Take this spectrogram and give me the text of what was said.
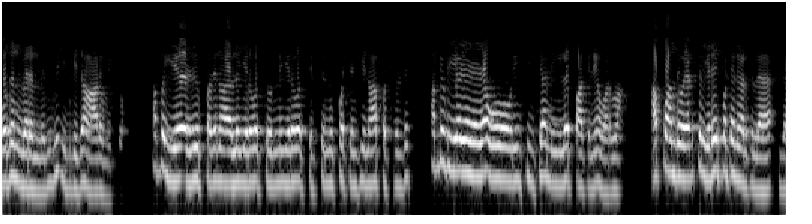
புதன் விரல்ல இருந்து இப்படி தான் ஆரம்பிக்கும். அப்போ ஏழு பதினாலு இருபத்தொன்று இருபத்தெட்டு முப்பத்தஞ்சு நாற்பத்தி ரெண்டு அப்படி அப்படி ஏழு ஏழாக ஒவ்வொரு இன்ச்சு இன்ச்சா நீங்களே பார்த்துனே வரலாம். அப்போ அந்த இடத்துல இடைப்பட்ட நேரத்தில் இந்த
